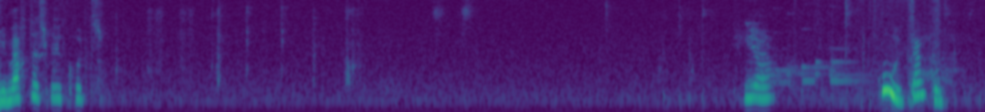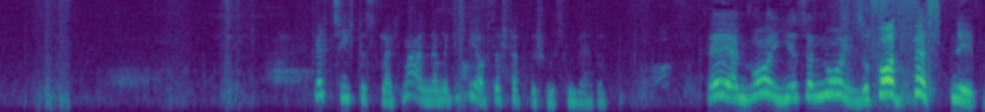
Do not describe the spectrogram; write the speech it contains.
Sie macht es mir kurz. Hier. Cool, danke. Jetzt ziehe ich das gleich mal an, damit ich nie aus der Stadt geschmissen werde. Hey, ein Roy, hier ist ein Roy. Sofort festnehmen.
